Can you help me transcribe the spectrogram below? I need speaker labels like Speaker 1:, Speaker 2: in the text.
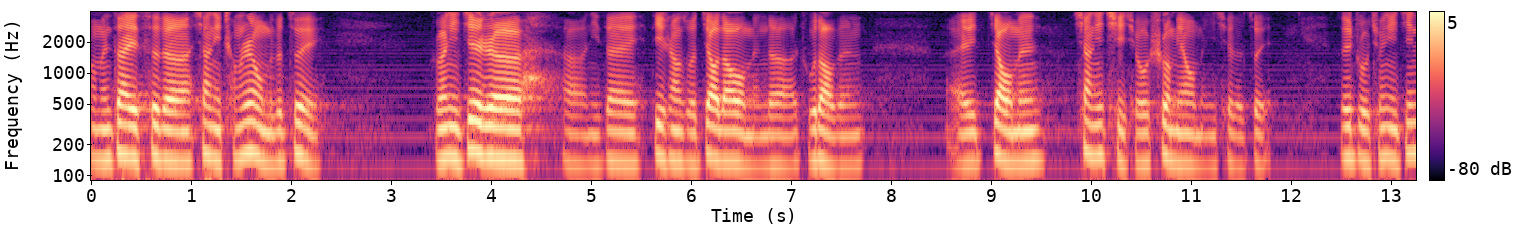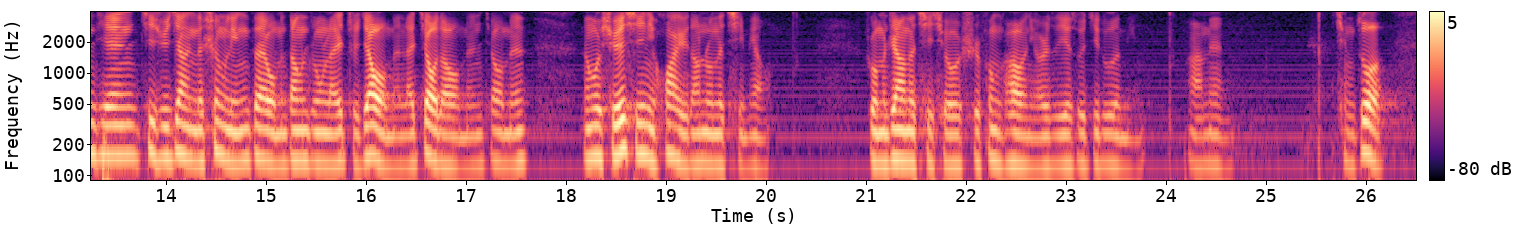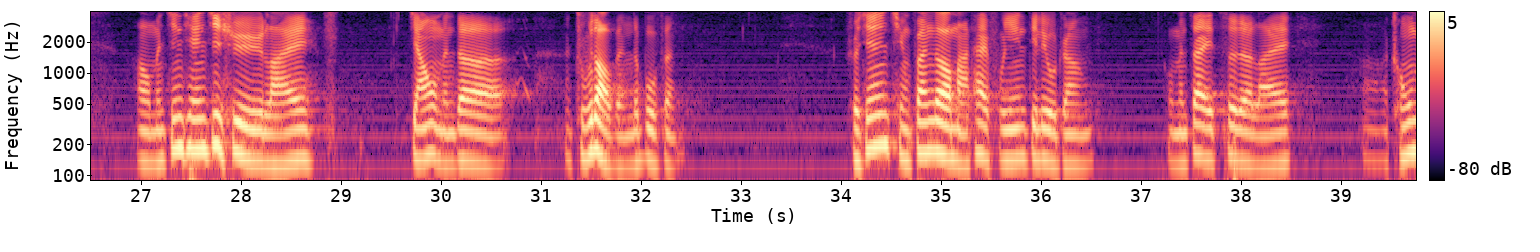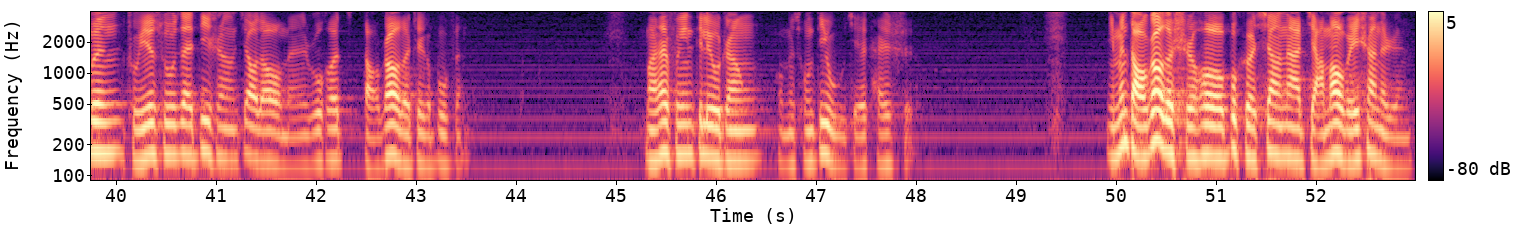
Speaker 1: 我们再一次的向你承认我们的罪。主，你借着呃你在地上所教导我们的主导文，来叫我们向你祈求赦免我们一切的罪。所以主，求你今天继续将你的圣灵在我们当中来指教我们，来教导我们，叫我们能够学习你话语当中的奇妙。主，我们这样的祈求是奉靠你儿子耶稣基督的名，阿门。请坐。啊，我们今天继续来讲我们的主导文的部分。首先，请翻到马太福音第六章，我们再一次的来啊重温主耶稣在地上教导我们如何祷告的这个部分。马太福音第六章，我们从第五节开始。你们祷告的时候，不可像那假冒为善的人，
